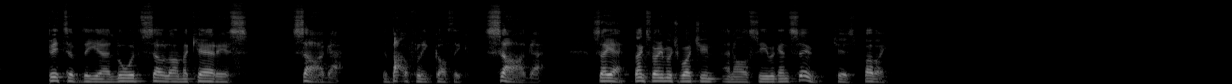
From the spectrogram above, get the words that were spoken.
bit of the uh, Lord Solar Macharius saga, the Battlefleet Gothic saga. So yeah, thanks very much for watching, and I'll see you again soon. Cheers. Bye bye.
